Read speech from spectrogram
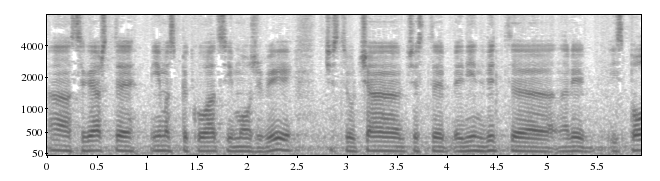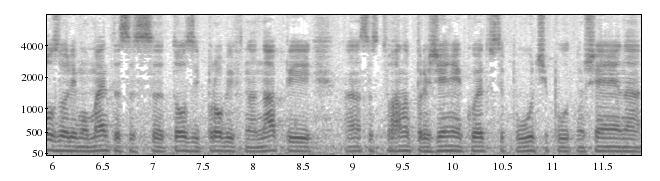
а, сега ще има спекулации, може би, че сте, уча, че сте един вид а, нали, използвали момента с а, този пробив на НАП и а, с това напрежение, което се получи по отношение на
